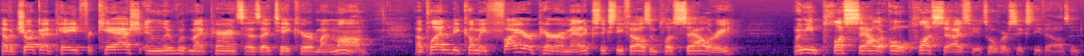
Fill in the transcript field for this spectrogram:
Have a truck I paid for cash and live with my parents as I take care of my mom. I plan to become a fire paramedic, sixty thousand plus salary. What do you mean plus salary? Oh, plus I see. It's over sixty thousand.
